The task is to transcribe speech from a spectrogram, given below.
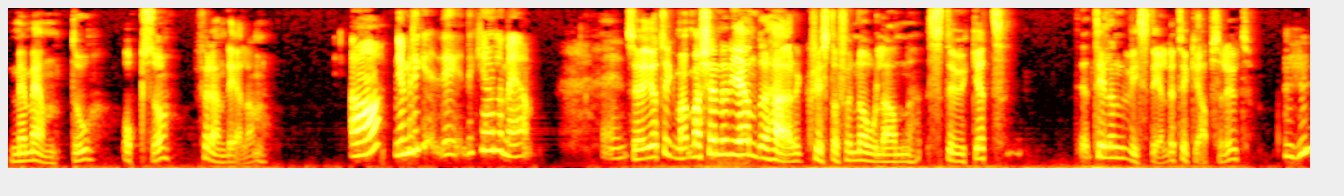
Memento också för den delen. Ja, ja men det, det, det kan jag hålla med om. Eh, Så jag, tycker man, man känner igen det här Christopher Nolan-stuket till en viss del, det tycker jag absolut. mhm.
